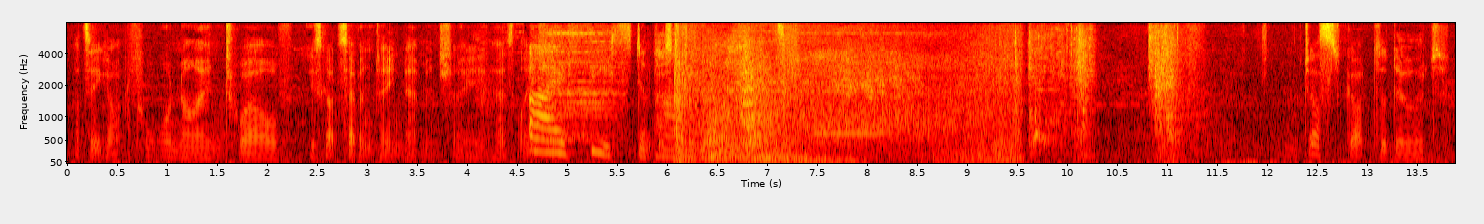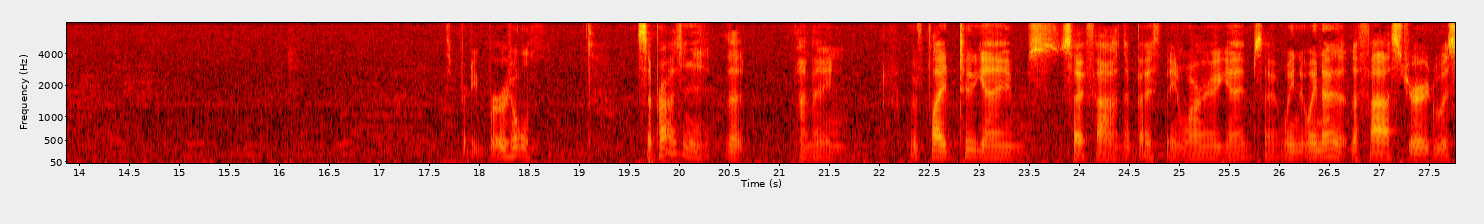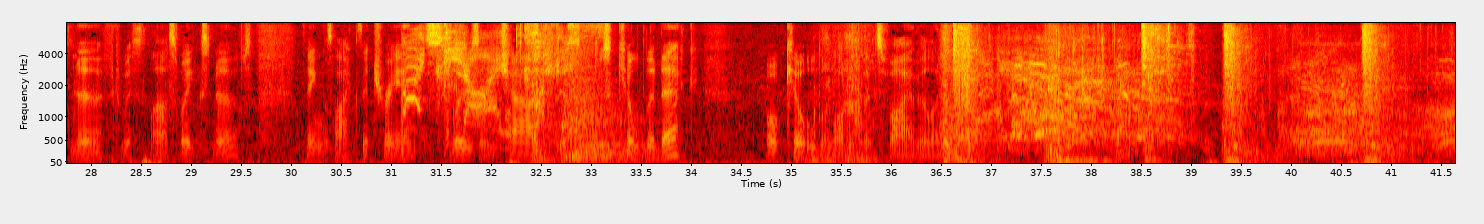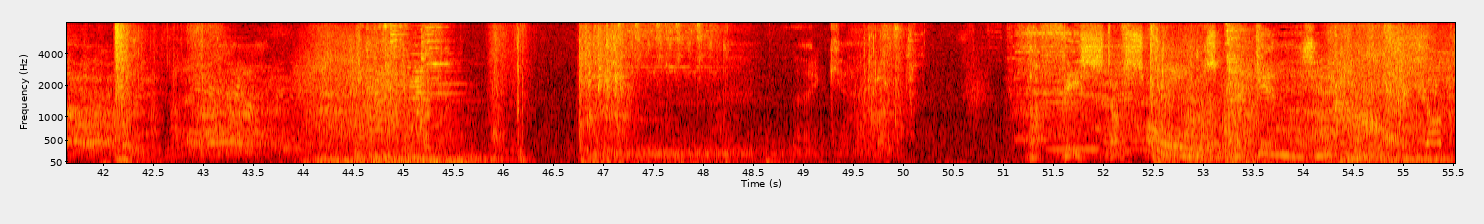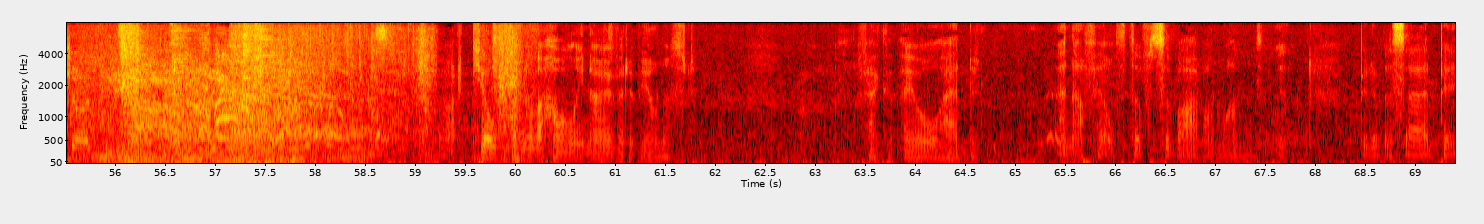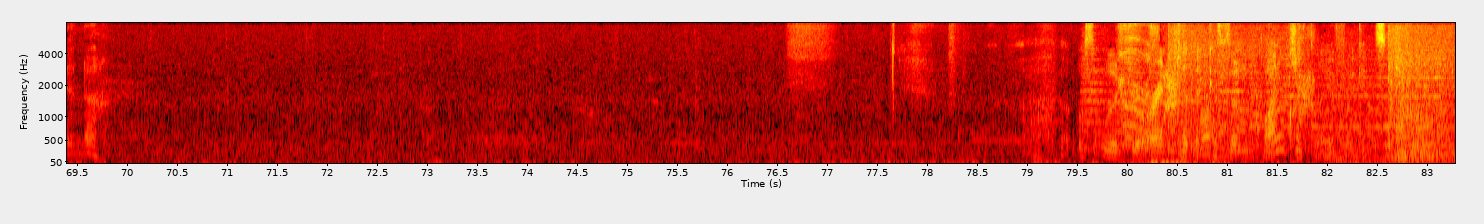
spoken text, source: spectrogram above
What's he got? 4, 9, 12. He's got 17 damage, so he has lethal. I feast upon is the good. light. Just got to do it. It's pretty brutal. Surprising that, I mean, we've played two games so far and they've both been warrior games, so we, we know that the fast druid was nerfed with last week's nerfs. Things like the treants losing charge just, just killed the deck, or killed a lot of its viability. But killed for another holy nova, to be honest. The fact that they all had enough health to survive on one's a bit, bit of a sad panda. Oh, but we'll draw into the C'Thun quite quickly if we can survive.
